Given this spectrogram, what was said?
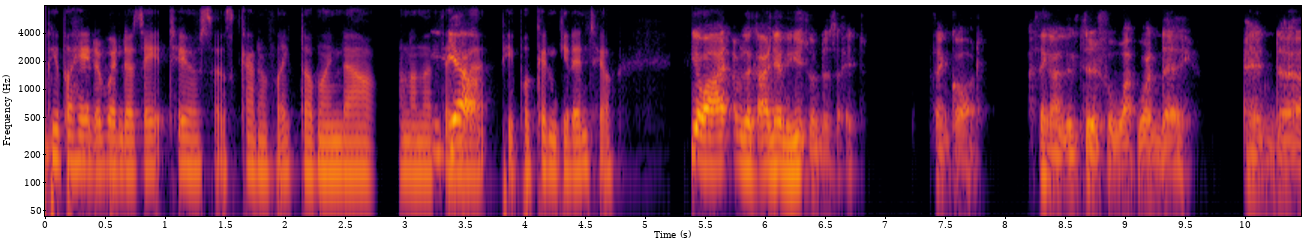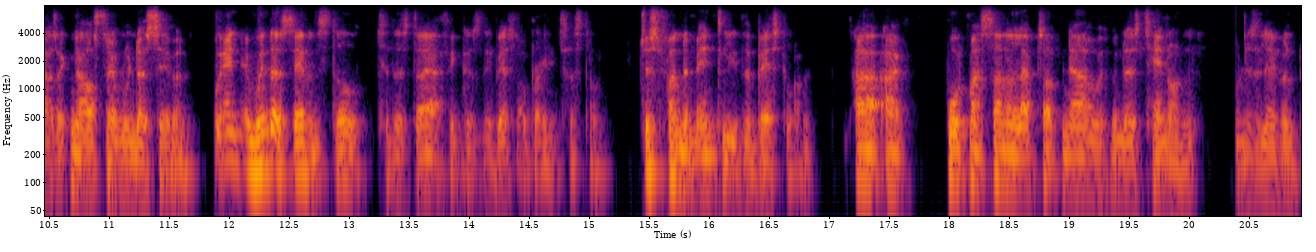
People hated Windows 8 too, so it's kind of like doubling down on the thing yeah. that people couldn't get into. Yeah, well, I, look, I never used Windows 8. Thank God. I think I looked at it for what one day and uh, I was like, no, I'll stay on Windows 7. And, and, Windows 7 still, to this day, I think is the best operating system. Just fundamentally the best one. Uh, I bought my son a laptop now with Windows 10 on Windows 11. and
